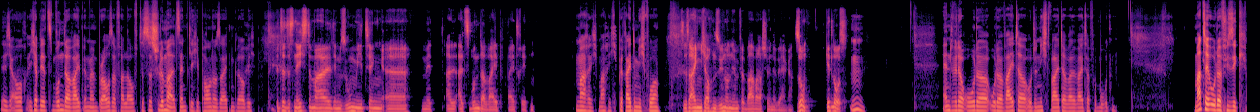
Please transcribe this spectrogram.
Ich auch. Ich habe jetzt Wundervibe in meinem Browserverlauf. Das ist schlimmer als sämtliche Pornoseiten, glaube ich. Bitte das nächste Mal dem Zoom-Meeting äh, mit al- als Wundervibe beitreten. Mache ich, mache ich. Bereite mich vor. Das ist eigentlich auch ein Synonym für Barbara Schöneberger. So, geht los. Mm. Entweder oder oder weiter oder nicht weiter, weil weiter verboten. Mathe oder Physik?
